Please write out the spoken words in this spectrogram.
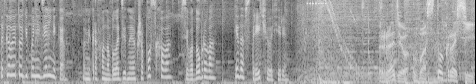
Таковы итоги понедельника. У микрофона была Дина Якша-Посохова. Всего доброго и до встречи в эфире. Радио «Восток России».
